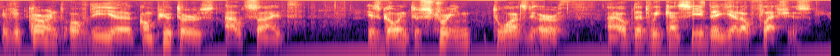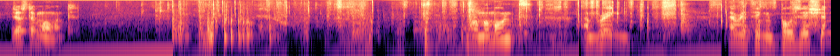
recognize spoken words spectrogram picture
if the current of the uh, computers outside is going to stream towards the earth. I hope that we can see the yellow flashes. Just a moment. One moment. I bring everything in position.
